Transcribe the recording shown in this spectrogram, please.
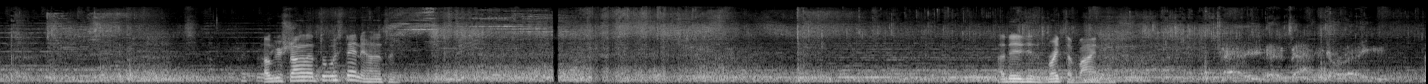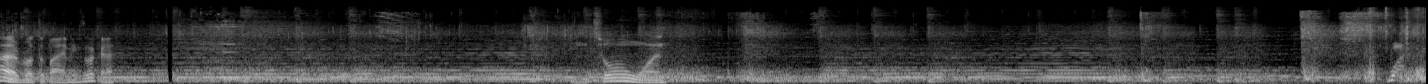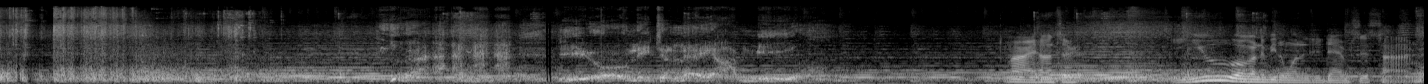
Hope you're strong enough to withstand it, Hunter. I did just break the bindings. Angering. I broke the bindings. Okay. Two and one. What? you only delay our meal. All right, Hunter. You are going to be the one to do damage this time.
